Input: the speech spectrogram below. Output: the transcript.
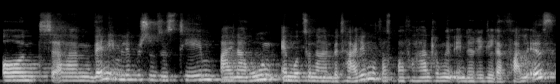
Und ähm, wenn im limbischen System bei einer hohen emotionalen Beteiligung, was bei Verhandlungen in der Regel der Fall ist,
